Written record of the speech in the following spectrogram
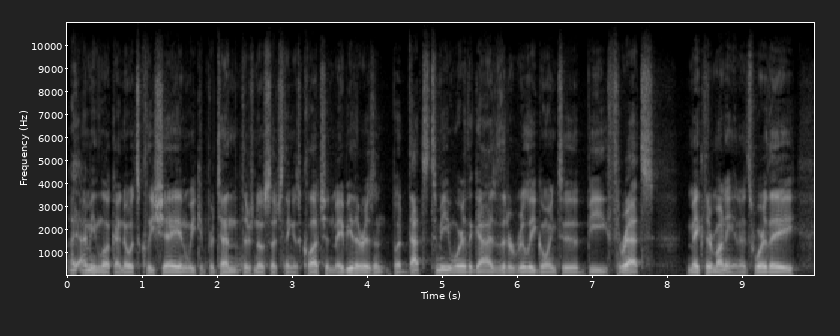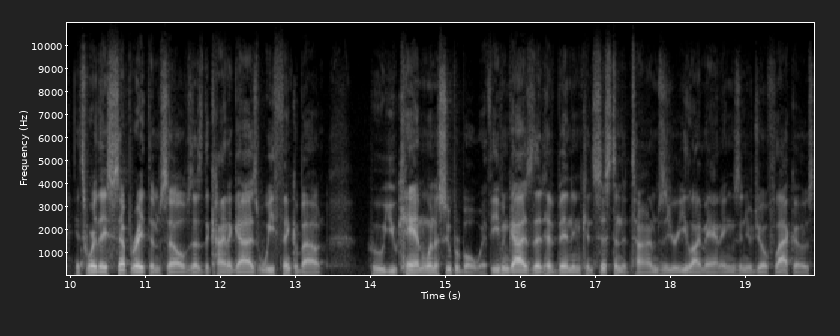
I, I mean, look, I know it's cliche, and we can pretend that there's no such thing as clutch, and maybe there isn't. But that's to me where the guys that are really going to be threats make their money, and it's where they it's where they separate themselves as the kind of guys we think about who you can win a Super Bowl with. Even guys that have been inconsistent at times, your Eli Mannings and your Joe Flacco's.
